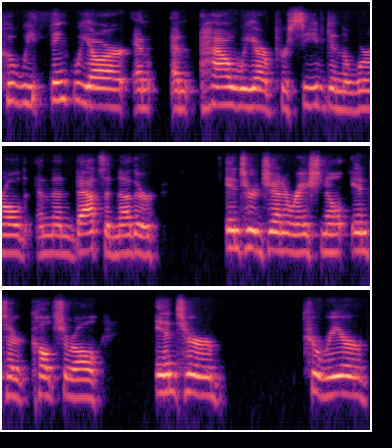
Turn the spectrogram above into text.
who we think we are and and how we are perceived in the world and then that's another intergenerational intercultural inter career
